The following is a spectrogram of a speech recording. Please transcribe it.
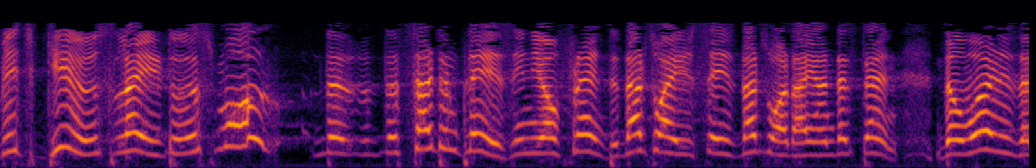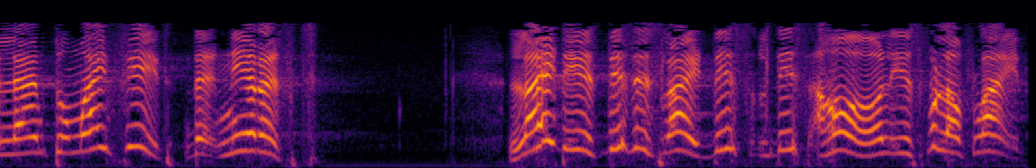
which gives light to the small, the, the certain place in your friend. That's why it says, that's what I understand. The word is the lamp to my feet, the nearest. Light is, this is light. This, this hall is full of light.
